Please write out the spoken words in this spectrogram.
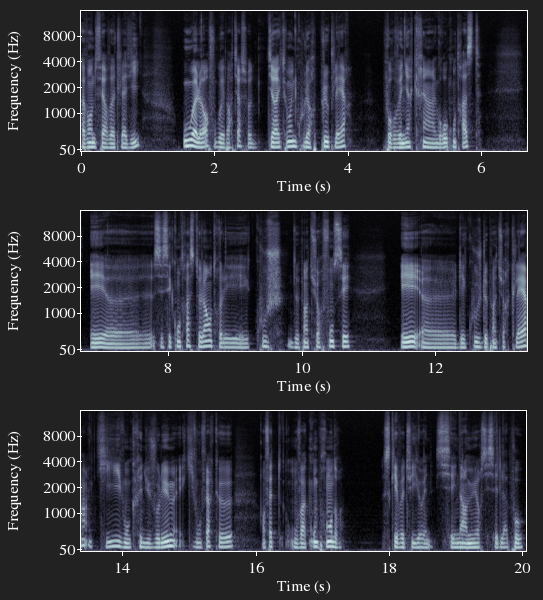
avant de faire votre lavis. Ou alors, vous pouvez partir sur directement une couleur plus claire pour venir créer un gros contraste. Et euh, c'est ces contrastes-là entre les couches de peinture foncée et euh, les couches de peinture claire qui vont créer du volume et qui vont faire que, en fait, on va comprendre ce qu'est votre figurine. Si c'est une armure, si c'est de la peau,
